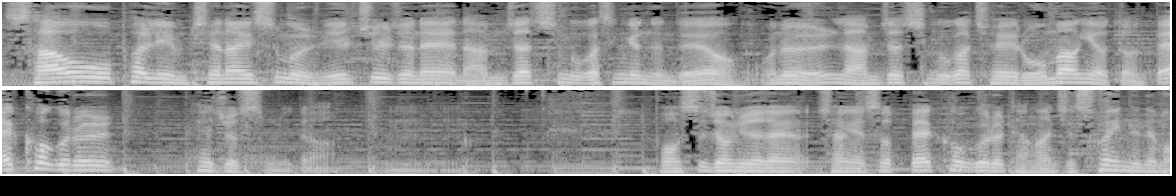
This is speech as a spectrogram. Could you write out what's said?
4558님, 제 나이 20, 일주일 전에 남자친구가 생겼는데요. 오늘 남자친구가 저의 로망이었던 back hug를 해줬습니다. 음, 버스 정류장에서 back hug를 당한 채 서 있는데 막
